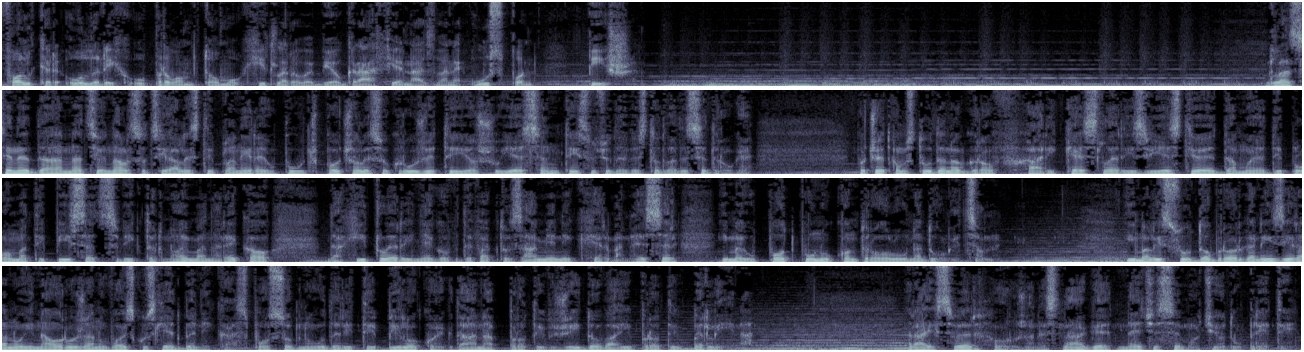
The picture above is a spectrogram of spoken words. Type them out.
Volker Ulrich u prvom tomu Hitlerove biografije nazvane Uspon piše. Glasine da nacionalsocijalisti planiraju puć počele su kružiti još u jesen 1922. Početkom studenog grof Harry Kessler izvijestio je da mu je diplomat i pisac Viktor Neumann rekao da Hitler i njegov de facto zamjenik Hermann Esser imaju potpunu kontrolu nad ulicom. Imali su dobro organiziranu i naoružanu vojsku sljedbenika, sposobnu udariti bilo kojeg dana protiv židova i protiv Berlina. Reichswehr, oružane snage, neće se moći oduprijeti.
